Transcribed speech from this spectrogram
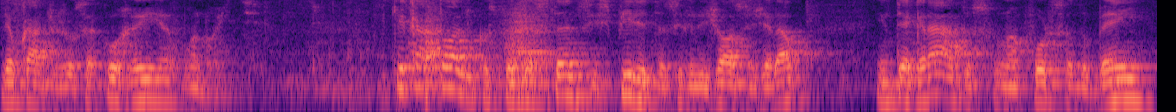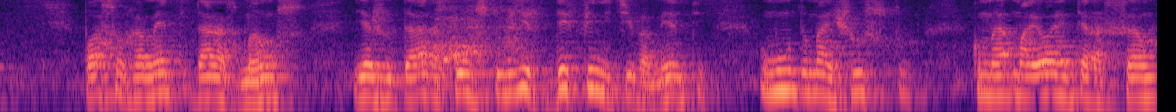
Leocádio José Correia, boa noite. Que católicos, protestantes, espíritas e religiosos em geral, integrados por força do bem, possam realmente dar as mãos e ajudar a construir definitivamente um mundo mais justo, com maior interação,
